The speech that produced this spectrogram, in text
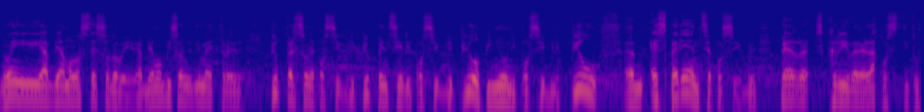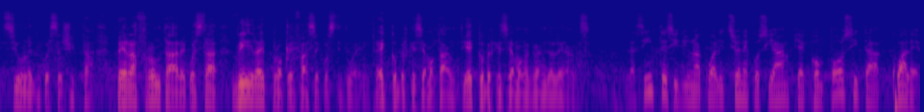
noi abbiamo lo stesso dovere, abbiamo bisogno di mettere più persone possibili possibili, più pensieri possibili, più opinioni possibili, più ehm, esperienze possibili per scrivere la Costituzione di questa città, per affrontare questa vera e propria fase costituente. Ecco perché siamo tanti, ecco perché siamo la grande alleanza. La sintesi di una coalizione così ampia e composita qual è?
